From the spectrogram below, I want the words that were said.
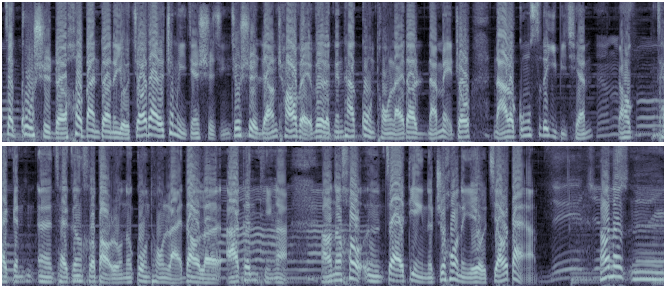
在故事的后半段呢有交代了这么一件事情，就是梁朝伟为了跟他共同来到南美洲，拿了公司的一笔钱，然后才跟呃才跟何宝荣呢共同来到了阿根廷啊。然后呢后嗯在电影的之后呢也有交代啊。然后呢嗯。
